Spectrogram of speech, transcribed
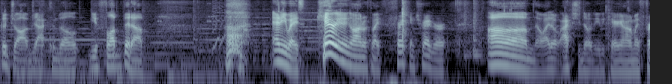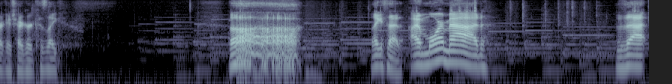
Good job, Jacksonville. You flubbed it up. Anyways, carrying on with my freaking trigger. Um, no, I don't actually don't need to carry on my freaking trigger because like, uh, like I said, I'm more mad that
